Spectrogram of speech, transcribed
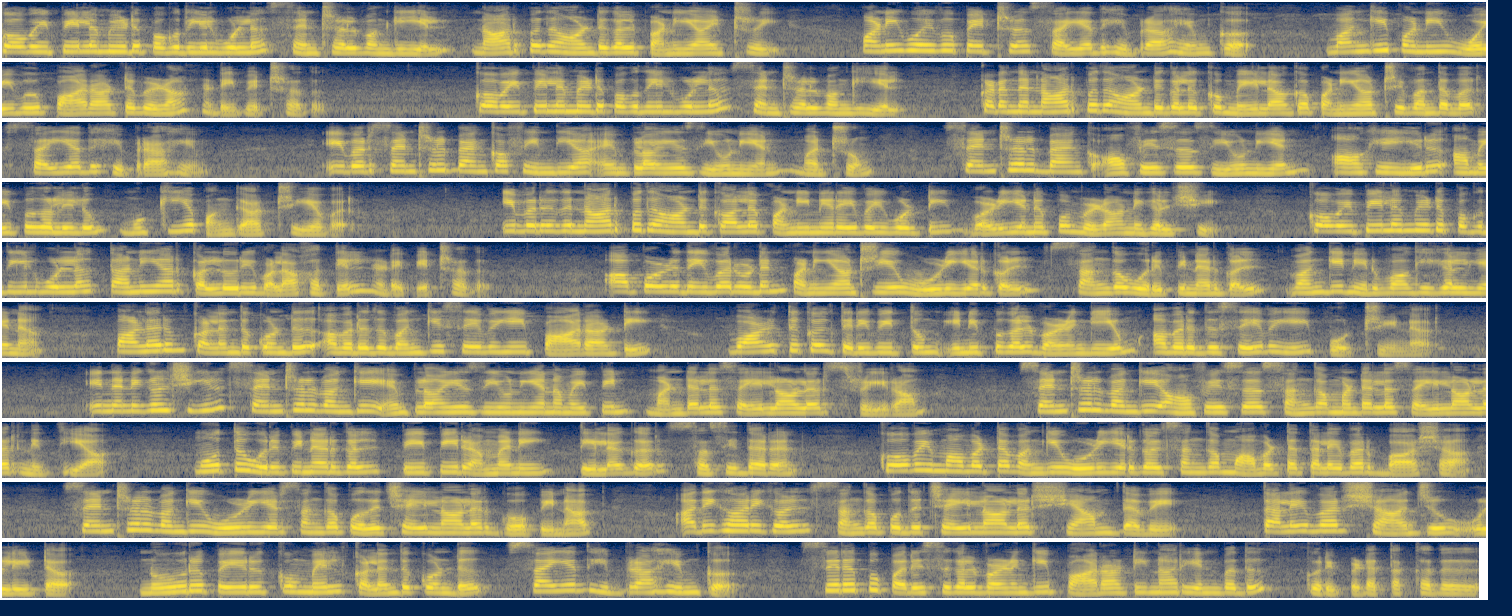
கோவை பீலமேடு பகுதியில் உள்ள சென்ட்ரல் வங்கியில் நாற்பது ஆண்டுகள் பணியாற்றி பணி ஓய்வு பெற்ற சையத் இப்ராஹிம்க்கு வங்கி பணி ஓய்வு பாராட்டு விழா நடைபெற்றது. கோவை பீலமேடு பகுதியில் உள்ள சென்ட்ரல் வங்கியில் கடந்த நாற்பது ஆண்டுகளுக்கு மேலாக பணியாற்றி வந்தவர் சையத் இப்ராஹிம். இவர் Central Bank of India employees union மற்றும் சென்ட்ரல் பேங்க் ஆஃபீசர்ஸ் யூனியன் ஆகிய இரு அமைப்புகளிலும் முக்கிய பங்காற்றியவர். இவரது நாற்பது ஆண்டுகால பணி நிறைவை ஒட்டி வழியனுப்பும் விழா நிகழ்ச்சி கோவை பீலமேடு பகுதியில் உள்ள தனியார் கல்லூரி வளாகத்தில் நடைபெற்றது. அப்பொழுது இவருடன் பணியாற்றிய ஊழியர்கள் சங்க உறுப்பினர்கள் வங்கி நிர்வாகிகள் என பலரும் கலந்து கொண்டு அவரது வங்கி சேவையை பாராட்டி வாழ்த்துக்கள் தெரிவித்தும் இனிப்புகள் வழங்கியும் அவரது சேவையை போற்றினர். இந்த நிகழ்ச்சியில் சென்ட்ரல் வங்கி எம்ப்ளாயீஸ் யூனியன் அமைப்பின் மண்டல செயலாளர் ஸ்ரீராம் சென்ட்ரல் வங்கி ஆபீசர் சங்க மண்டல செயலாளர் நித்யா மூத்த உறுப்பினர்கள் பி. பி. ரமணி திலகர் சசிதரன் கோவை மாவட்ட வங்கி ஊழியர்கள் சங்க மாவட்ட தலைவர் பாஷா சென்ட்ரல் வங்கி ஊழியர் சங்க பொதுச் செயலாளர் கோபிநாத் அதிகாரிகள் சங்க பொதுச் செயலாளர் ஷியாம் தவே தலைவர் ஷாஜு உள்ளிட்ட நூறு பேருக்கும் மேல் கலந்து கொண்டு சையத் இப்ராஹிம்க்கு சிறப்பு பரிசுகள் வழங்கி பாராட்டினார் என்பது குறிப்பிடத்தக்கது.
